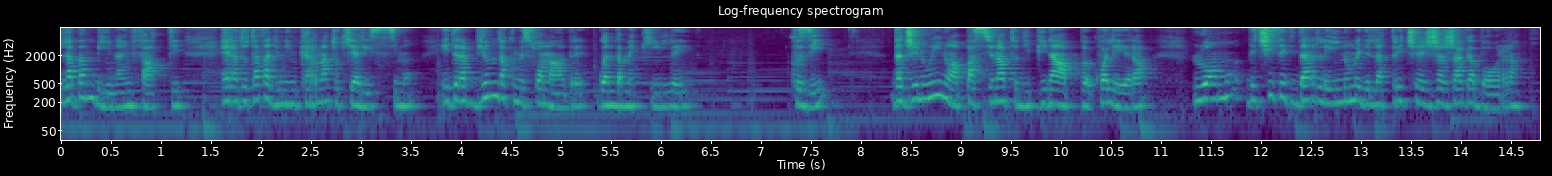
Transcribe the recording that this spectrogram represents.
La bambina, infatti, era dotata di un incarnato chiarissimo ed era bionda come sua madre, Gwenda McKinley. Così, da genuino appassionato di pin-up qual era, l'uomo decise di darle il nome dell'attrice Jaja Gabor.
